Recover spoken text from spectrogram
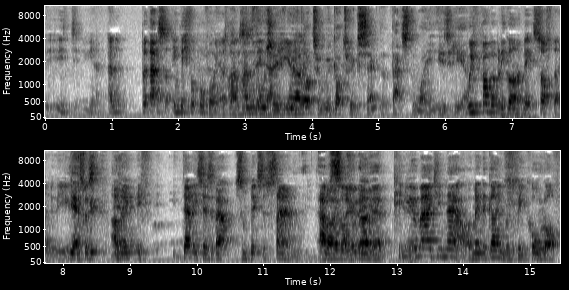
it you know, and but that's English football for you, I suppose. isn't it, Unfortunately, Danny? You we've got to we've got to accept that that's the way it is here. We've probably gone a bit soft over the years. Yes, because, but- I yeah. mean, if Danny says about some bits of sand blowing off Absolutely, at yeah. can you imagine now? I mean, the game would be called off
